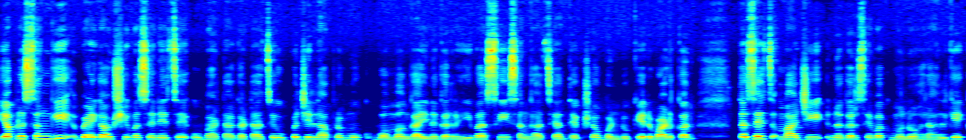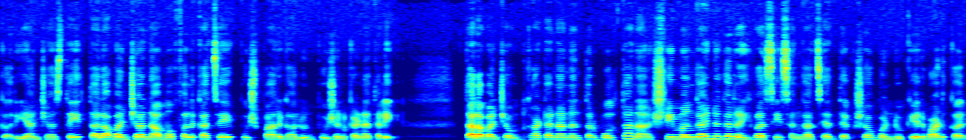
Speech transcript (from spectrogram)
या प्रसंगी बेळगाव शिवसेनेचे उभाटा गटाचे उपजिल्हाप्रमुख व मंगाईनगर रहिवासी संघाचे अध्यक्ष बंडू केरवाडकर तसेच माजी नगरसेवक मनोहर हलगेकर यांच्या हस्ते तलावांच्या नामफलकाचे पुष्पहार घालून पूजन करण्यात आले. तलावांच्या उद्घाटनानंतर बोलताना श्री मंगाईनगर रहिवासी संघाचे अध्यक्ष बंडू केरवाडकर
